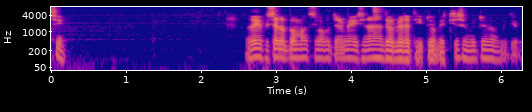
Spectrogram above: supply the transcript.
Sí. Ataque especial al poder máximo con tener adicionales antes de volver a ti. Tu investigación se convirtió en un objetivo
